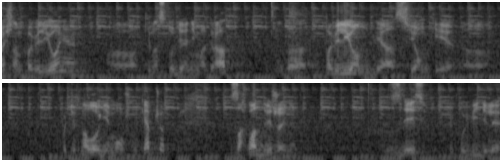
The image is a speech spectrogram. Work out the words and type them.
Съемочном павильоне э, киностудии «Анимаград». Это павильон для съемки э, по технологии Motion Capture, захват движения. Здесь, как вы видели, э,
